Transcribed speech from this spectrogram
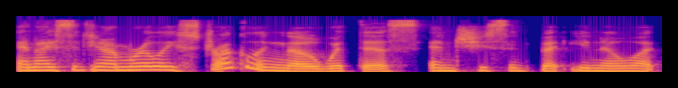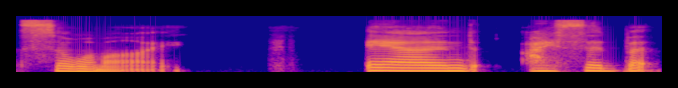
And i said you know i'm really struggling though with this. And she said but you know what? So am i. And i said but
